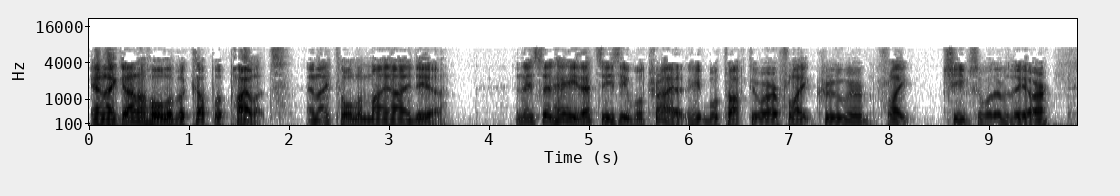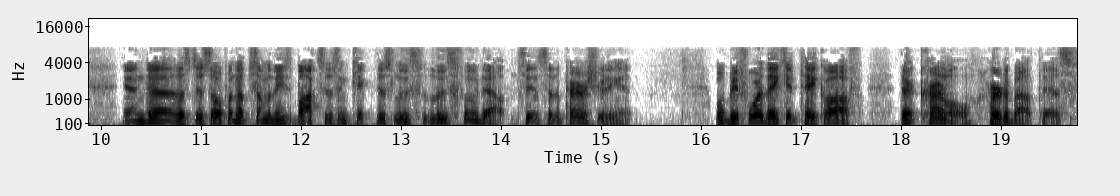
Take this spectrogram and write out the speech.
And I got a hold of a couple of pilots and I told them my idea. And they said, hey, that's easy. We'll try it. We'll talk to our flight crew or flight chiefs or whatever they are and uh, let's just open up some of these boxes and kick this loose loose food out. See, instead of parachuting it. Well, before they could take off, their colonel heard about this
